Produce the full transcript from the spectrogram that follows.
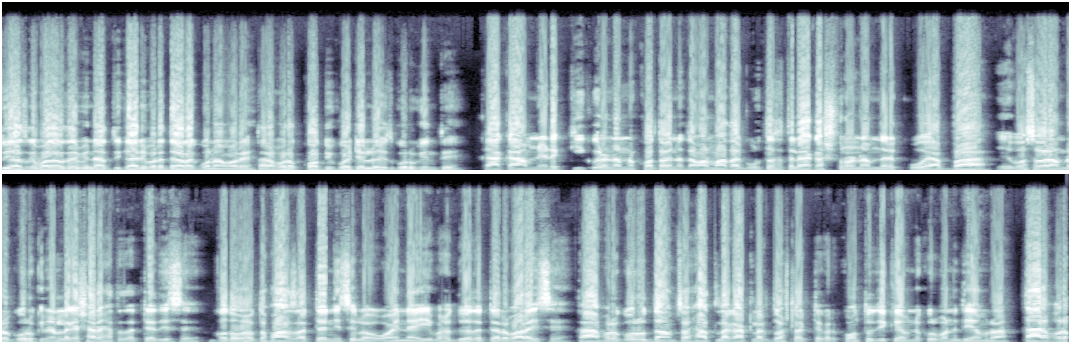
তুই আজকে বাজার দেবি না, তুই গাড়ি ভাড়া দেওয়া লাগবো না আমারে। তারপরে কত কয়টা লইছিস গরু কিনতে? কাকা, আপনি এটা কি করেন? আপনার কথা হয় না তো আমার মাথা ঘুরতেছে। তাহলে কাকা, শুনুন, আপনার কই, আব্বা এবছর আমরা গরু কেনার লাগে সাড়ে সাত হাজার টাকা দিছে। গত বছর তো পাঁচ হাজার টাকা নিছিল, হয় নাই এবছর দুই হাজার টাকা বাড়াইছে। তারপরে গরুর দাম চার সাত লাখ, আট লাখ, দশ লাখ টাকা কত দিকে এমনি কোরবানি দিই আমরা? তারপরে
